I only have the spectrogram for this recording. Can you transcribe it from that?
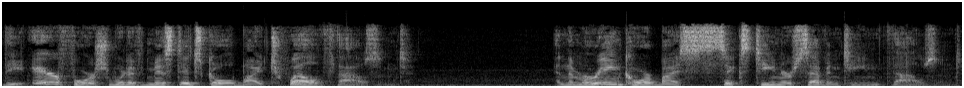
The Air Force would have missed its goal by 12,000. And the Marine Corps by 16 or 17,000.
